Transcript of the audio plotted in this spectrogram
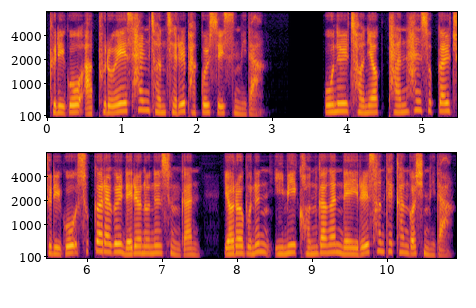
그리고 앞으로의 삶 전체를 바꿀 수 있습니다. 오늘 저녁 단 한 숟갈 줄이고 숟가락을 내려놓는 순간 여러분은 이미 건강한 내일을 선택한 것입니다.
